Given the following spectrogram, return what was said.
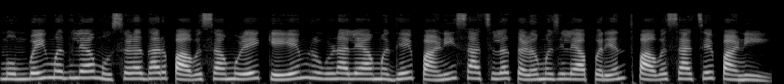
मुंबईमधल्या मुसळधार पावसामुळे केएम रुग्णालयामध्ये पाणी साचलं तळमजल्यापर्यंत पावसाचे पाणी.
